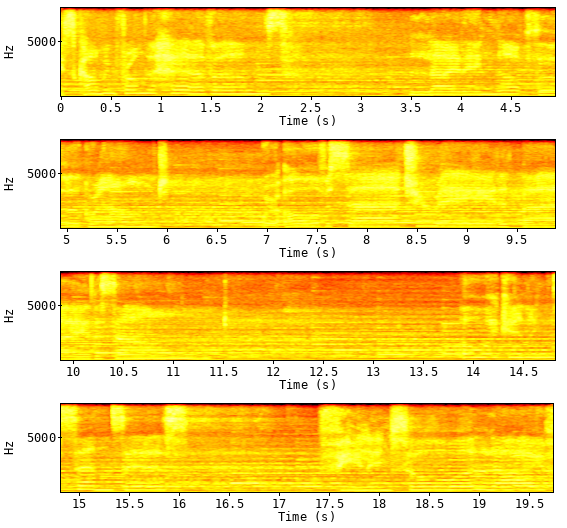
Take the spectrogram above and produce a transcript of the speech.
It's coming from the heavens, lighting up the ground. We're oversaturated by the sound, awakening the senses, feeling so alive.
